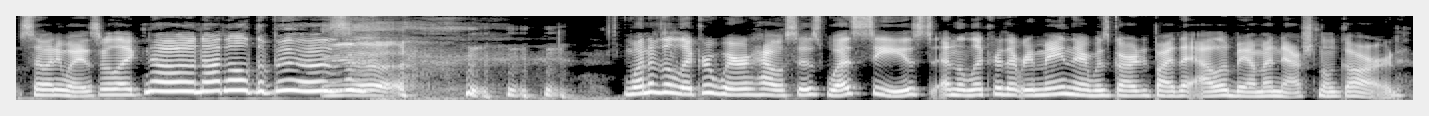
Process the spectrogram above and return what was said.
So, anyways, they're like, no, not all the booze. Yeah. One of the liquor warehouses was seized, and the liquor that remained there was guarded by the Alabama National Guard.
